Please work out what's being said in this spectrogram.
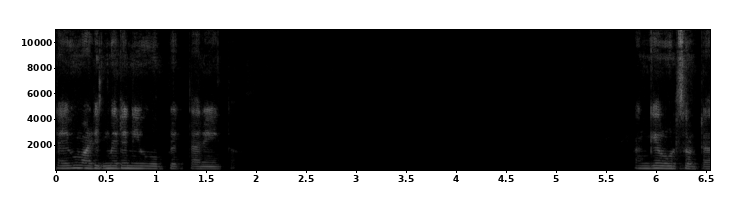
ಲೈವ್ ಮಾಡಿದ್ಮೇಲೆ ನೀವು ಹೋಗ್ಬೇಕು ತಾನೇ ಅಂತ. ಹಂಗೆ ರೂಲ್ಸ್ ಉಂಟಾ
